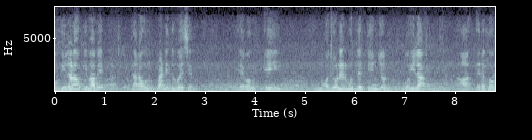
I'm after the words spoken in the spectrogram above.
মহিলারাও কীভাবে তারা অনুপ্রাণিত হয়েছেন এবং এই নজনের মধ্যে তিনজন মহিলা এরকম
